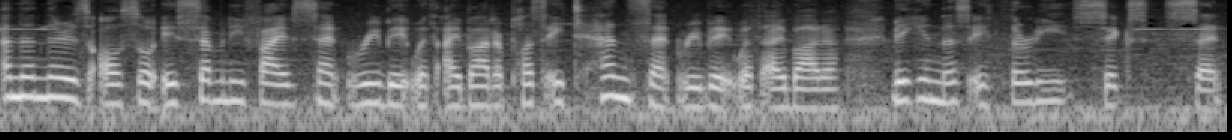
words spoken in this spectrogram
And then there is also a 75 cent rebate with Ibotta plus a 10 cent rebate with Ibotta, making this a 36 cent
